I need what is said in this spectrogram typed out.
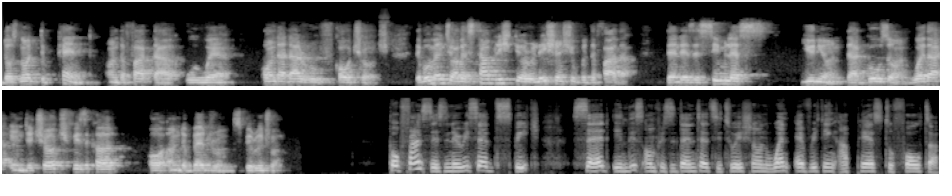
does not depend on the fact that we were under that roof called church. The moment you have established your relationship with the Father, then there's a seamless union that goes on, whether in the church, physical, or on the bedroom, spiritual. Pope Francis, in a recent speech, said in this unprecedented situation when everything appears to falter,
